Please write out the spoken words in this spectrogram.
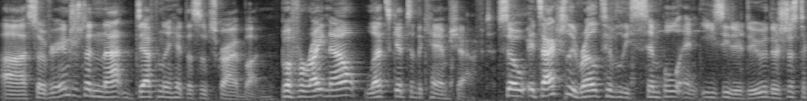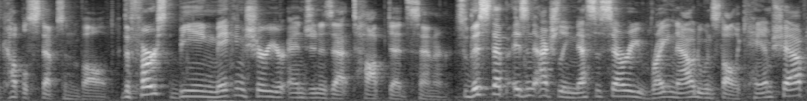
Uh, so if you're interested in that, definitely hit the subscribe button. But for right now, let's get to the camshaft. So it's actually relatively simple and easy to do. There's just a couple steps involved. The first being making sure your engine is at top dead center. So this step isn't actually necessary right now to install the camshaft,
